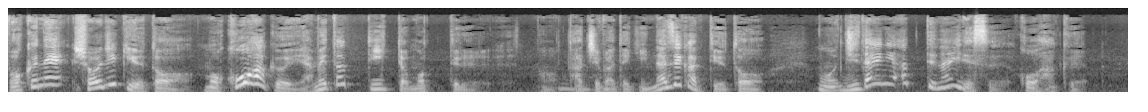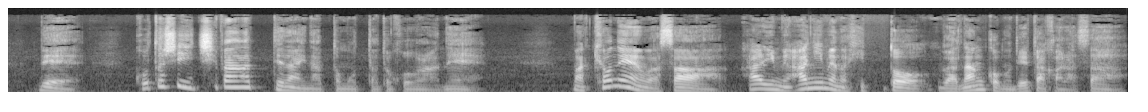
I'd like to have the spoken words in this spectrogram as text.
僕ね、正直言うと、もう紅白やめたっていいって思ってるの、立場的に。なぜかっていうと、もう時代に合ってないです、紅白。で、今年一番合ってないなと思ったところはね、まあ去年はさ、ある意味アニメのヒットが何個も出たからさ、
